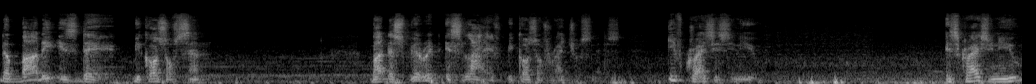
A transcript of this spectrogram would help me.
the body is dead because of sin, but the spirit is life because of righteousness. If Christ is in you, is Christ in you?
